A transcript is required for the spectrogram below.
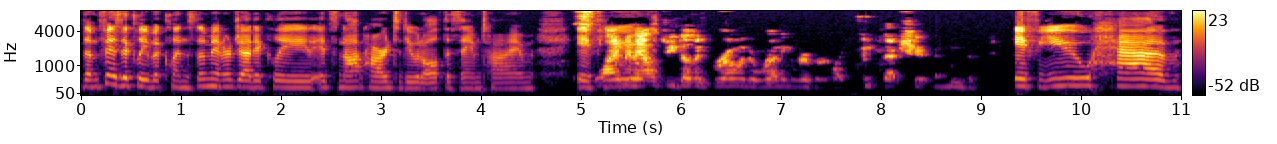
them physically but cleanse them energetically. It's not hard to do it all at the same time. If slime and algae doesn't grow in a running river. Like keep that shit moving. if you have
